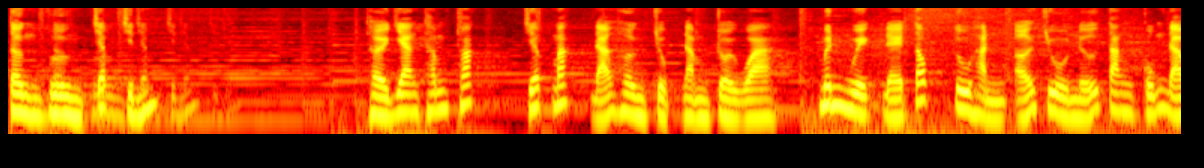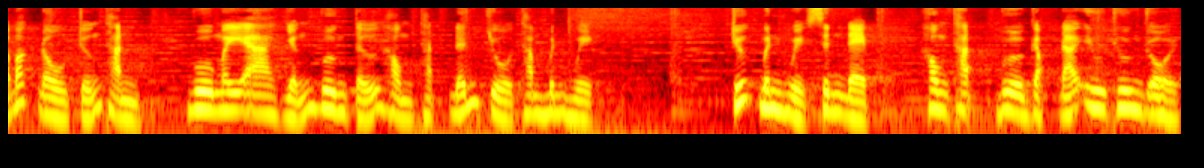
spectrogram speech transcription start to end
Tân Vương chấp chính Thời gian thấm thoát, chớp mắt đã hơn chục năm trôi qua, Minh Nguyệt đệ tóc tu hành ở chùa Nữ Tăng cũng đã bắt đầu trưởng thành, vua Maya dẫn vương tử Hồng Thạch đến chùa thăm Minh Nguyệt. Trước Minh Nguyệt xinh đẹp, Hồng Thạch vừa gặp đã yêu thương rồi.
